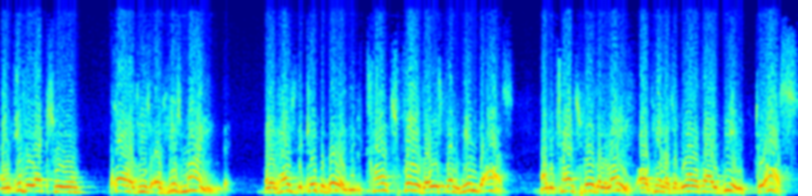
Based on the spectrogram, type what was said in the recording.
and intellectual qualities of His mind. And it has the capability to transfer those from Him to us and to transfer the life of Him as a glorified being to us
